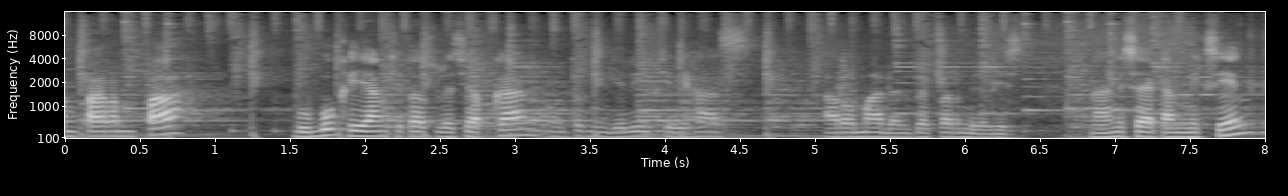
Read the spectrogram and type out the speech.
rempah-rempah bubuk yang kita sudah siapkan untuk menjadi ciri khas aroma dan flavor Middle East. Nah, ini saya akan mixin.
